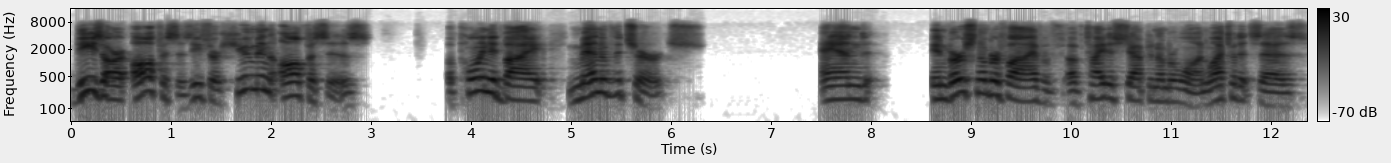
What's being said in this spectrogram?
these are offices, these are human offices appointed by men of the church. And in verse number five of, of Titus chapter number one, watch what it says.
